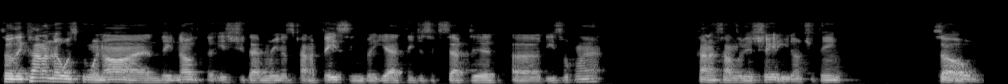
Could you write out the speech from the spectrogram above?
So they kind of know what's going on. They know the issue that marina's kind of facing, but yet they just accepted a desal plant. Kind of sounds a bit shady, don't you think? So,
